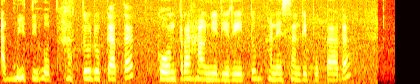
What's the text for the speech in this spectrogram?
admite hot tudo kata contra a direito hanesan deputada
